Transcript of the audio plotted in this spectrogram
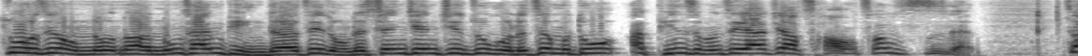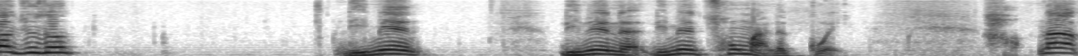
做这种农农农产品的这种的生鲜进出口的这么多啊，凭什么这家叫超超市的？这样就是说，里面里面的里面充满了鬼。好，那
